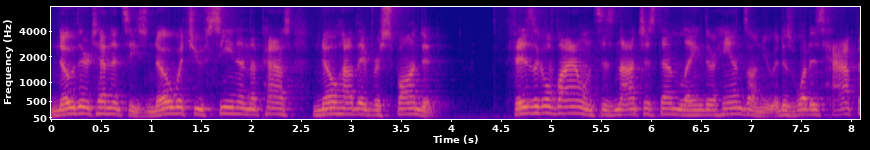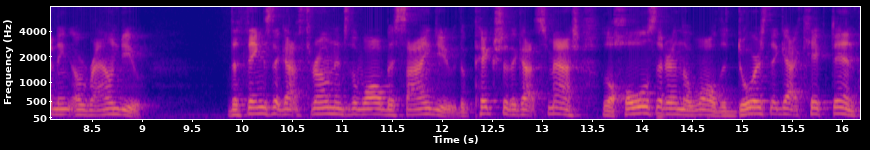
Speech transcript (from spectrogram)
Know their tendencies, know what you've seen in the past, know how they've responded. Physical violence is not just them laying their hands on you, it is what is happening around you the things that got thrown into the wall beside you, the picture that got smashed, the holes that are in the wall, the doors that got kicked in,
